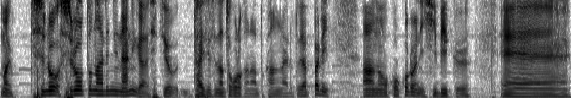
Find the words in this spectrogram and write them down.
まあ、素人なりに何が必要大切なところかなと考えるとやっぱりあの心に響く、え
